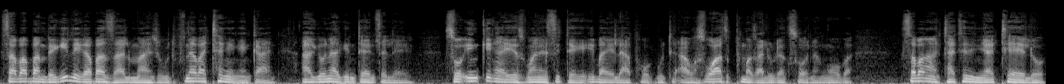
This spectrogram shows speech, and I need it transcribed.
Sababambekile ke abazali manje ukuthi ufuna bathenge ngenkani akuyona ke into enhle leyo. So inkinga yezimane sideke iba yilapho ukuthi awuswazi ukuphuma kalula kusona ngoba sabangakuthathela inyathelo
